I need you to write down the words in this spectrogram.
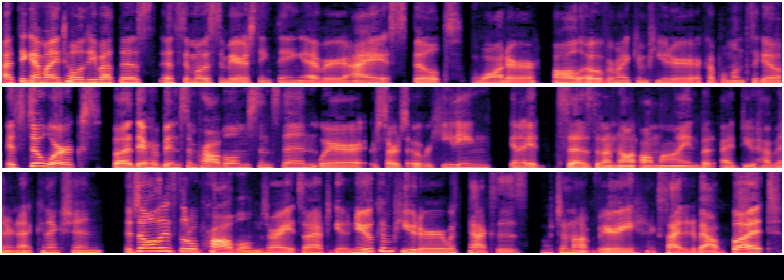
I think I might have told you about this. It's the most embarrassing thing ever. I spilt water all over my computer a couple months ago. It still works, but there have been some problems since then where it starts overheating and it says that I'm not online, but I do have internet connection. It's all these little problems, right? So I have to get a new computer with taxes, which I'm not very excited about, but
